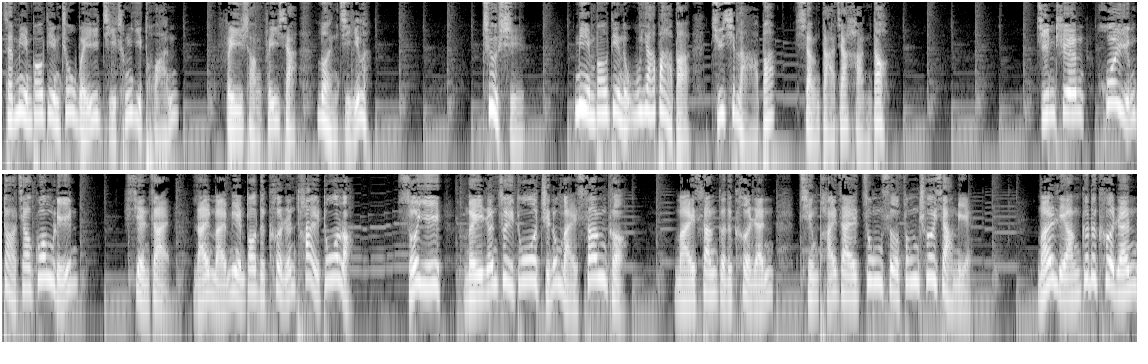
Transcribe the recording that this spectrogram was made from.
在面包店周围挤成一团，飞上飞下，乱极了。这时，面包店的乌鸦爸爸举起喇叭，向大家喊道：“今天欢迎大家光临！现在来买面包的客人太多了，所以每人最多只能买三个。买三个的客人，请排在棕色风车下面；买两个的客人，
